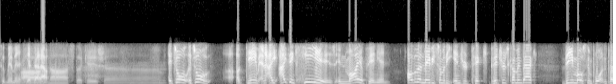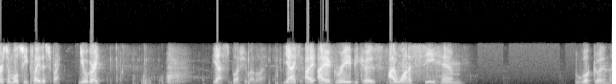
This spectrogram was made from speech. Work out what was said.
Took me a minute to get that out. Prognostication. It's all it's all a a game, and I I think he is, in my opinion, other than maybe some of the injured pitch, pitchers coming back, the most important person we'll see play this spring. You agree? Yes, bless you, by the way. Yes, Thank you. I I agree because I want to see him look good in the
